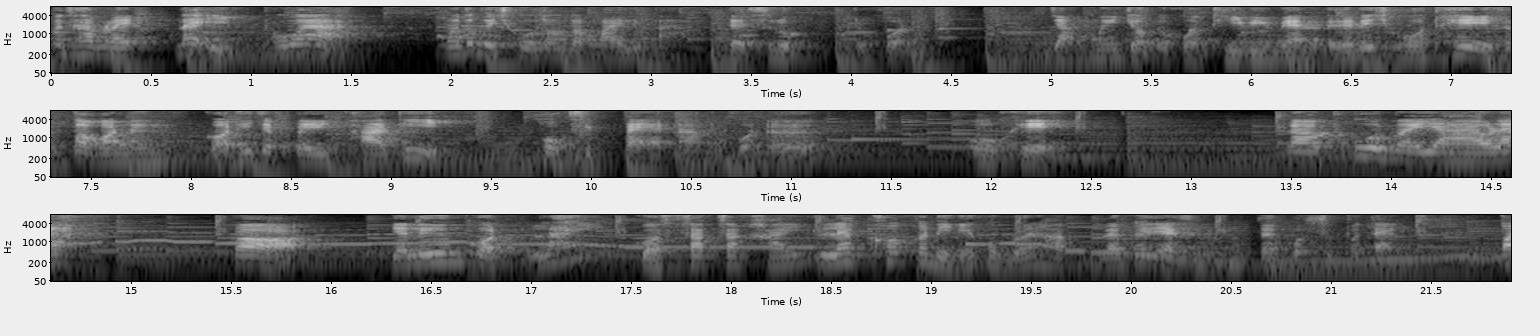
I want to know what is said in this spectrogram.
มันทำอะไรได้อีก เพราะว่ามันต้องไปโชว์ตอนต่อไปหรือเปล่าแต่สรุปทุกคนยังไม่จบทุกคนทีวีแมนเราจะได้โชว์เท่สักตอนหนึ่งก่อนที่จะไปพาร์ทที่68 นะครับทุกคนเออโอเค เราพูดมายาวแล้ว ก็อย่าลืมกดไลค์กด Subscribe และเคาะกระดิ่งให้ผมด้วยนะครับ แล้วก็อยากสนับสนุนเพิ่มเติมกดซุปเปอร์แตงไป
